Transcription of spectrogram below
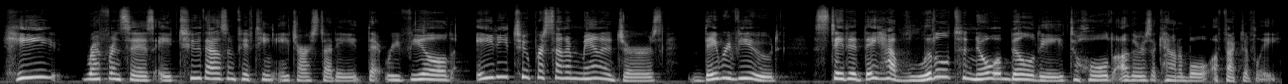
He references a 2015 HR study that revealed 82% of managers they reviewed stated they have little to no ability to hold others accountable effectively.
